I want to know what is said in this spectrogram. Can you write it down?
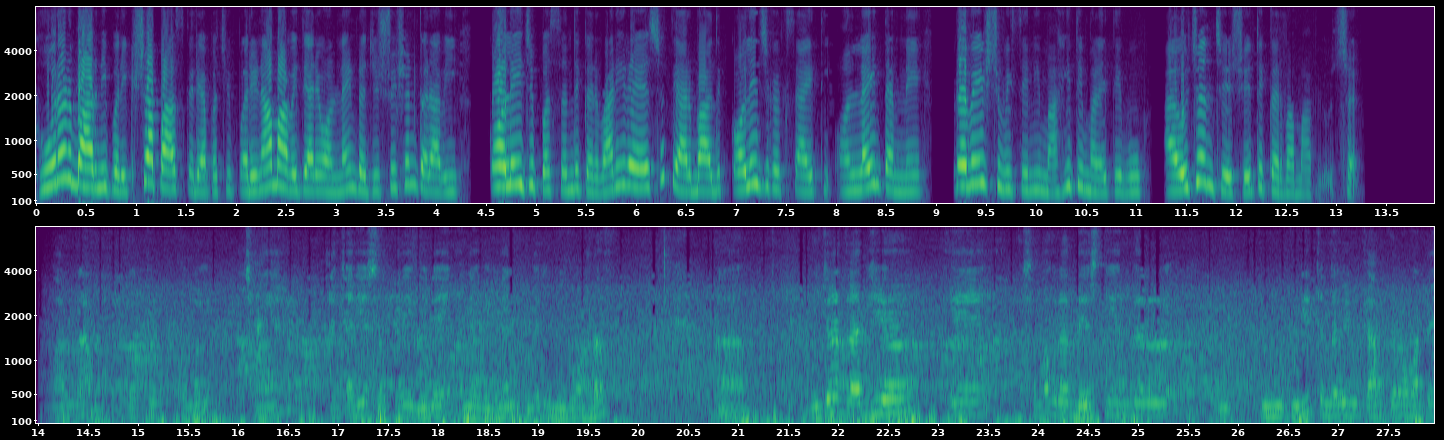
ધોરણ બારની પરીક્ષા પાસ કર્યા પછી પરિણામ આવે ત્યારે ઓનલાઈન રજીસ્ટ્રેશન કરાવી કોલેજ પસંદ કરવાની રહે છે. ત્યારબાદ કોલેજ કક્ષાએથી ઓનલાઈન તેમને પ્રવેશ વિશેની માહિતી મળે તેવું આયોજન જે છે તે કરવામાં આવ્યું છે. મારું નામ ડૉક્ટર કમલ છાયા, આચાર્ય સરકારી વિનય અને વિજ્ઞાન કોલેજ મીરવા હડફ. ગુજરાત રાજ્ય એ સમગ્ર દેશની અંદર નિત નવીન કામ કરવા માટે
